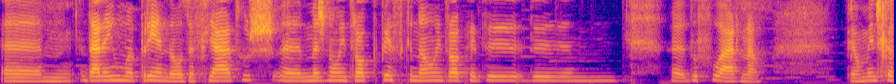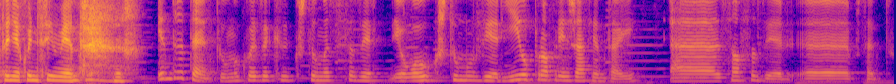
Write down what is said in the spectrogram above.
uh, darem uma prenda aos afilhados, uh, mas não em troca, penso que não em troca de, de uh, do folar, não. Pelo menos que eu tenha conhecimento. Entretanto, uma coisa que costuma-se fazer, eu ou costumo ver e eu própria já tentei, Uh, são fazer, uh, portanto,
